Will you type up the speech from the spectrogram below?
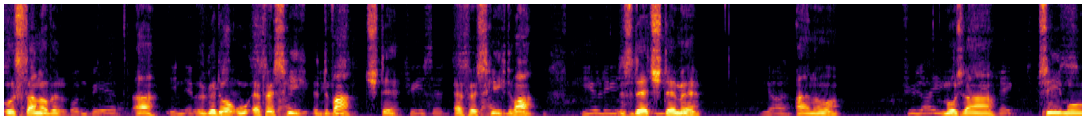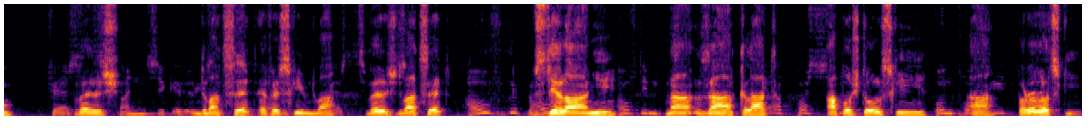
ustanovil. A kdo u Efeských 2 čte, Efeských 2, zde čteme, ano, možná přímo verš 20, Efeským 2, verš 20, vzdělání na základ apoštolský a prorocký,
